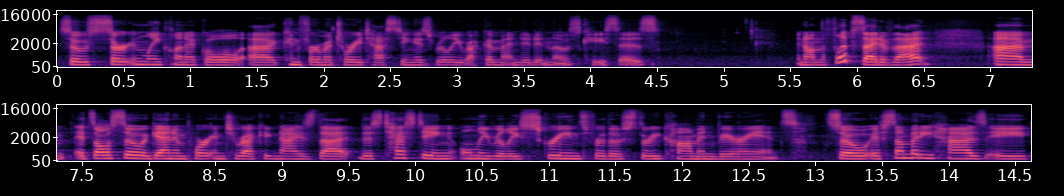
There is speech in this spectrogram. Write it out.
So, certainly, clinical uh, confirmatory testing is really recommended in those cases. And on the flip side of that, um, it's also, again, important to recognize that this testing only really screens for those three common variants. So if somebody has a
